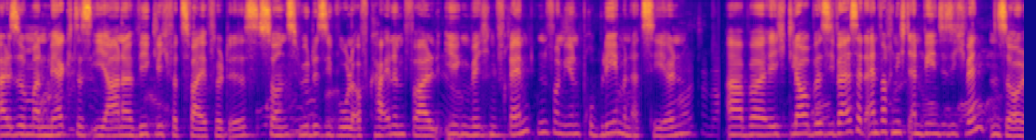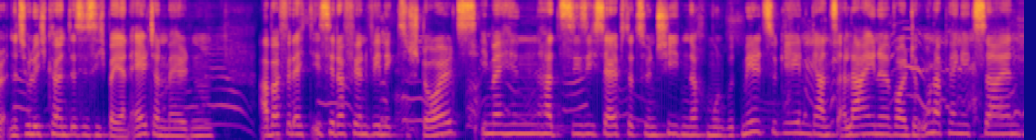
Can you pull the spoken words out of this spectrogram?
Also man merkt, dass Iana wirklich verzweifelt ist, sonst würde sie wohl auf keinen Fall irgendwelchen Fremden von ihren Problemen erzählen. Aber ich glaube, sie weiß halt einfach nicht, an wen sie sich wenden soll. Natürlich könnte sie sich bei ihren Eltern melden, aber vielleicht ist sie dafür ein wenig zu stolz. Immerhin hat sie sich selbst dazu entschieden, nach Moonwood Mill zu gehen, ganz alleine, wollte unabhängig sein.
